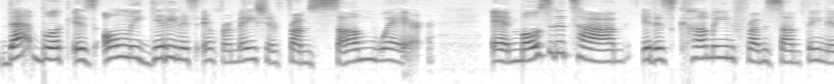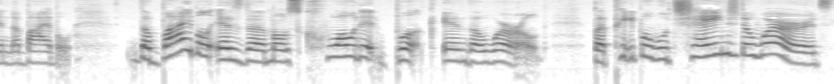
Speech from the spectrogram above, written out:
That book is only getting its information from somewhere. And most of the time, it is coming from something in the Bible. The Bible is the most quoted book in the world but people will change the words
